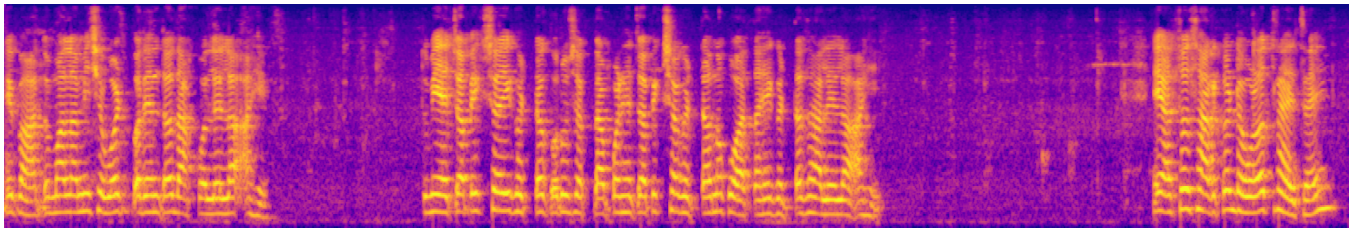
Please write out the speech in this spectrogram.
हे पहा तुम्हाला मी शेवटपर्यंत दाखवलेलं आहे. तुम्ही याच्यापेक्षाही घट्ट करू शकता पण ह्याच्यापेक्षा घट्ट नको आता हे घट्ट झालेलं आहे. हे असं सारखं ढवळत राहायचं आहे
